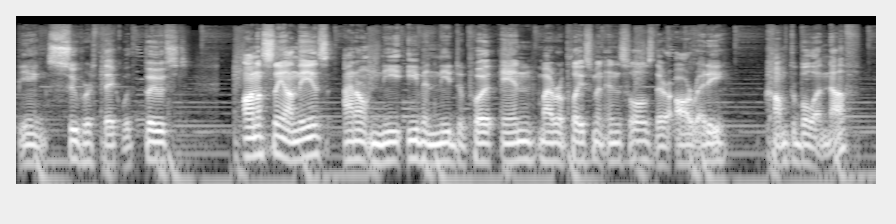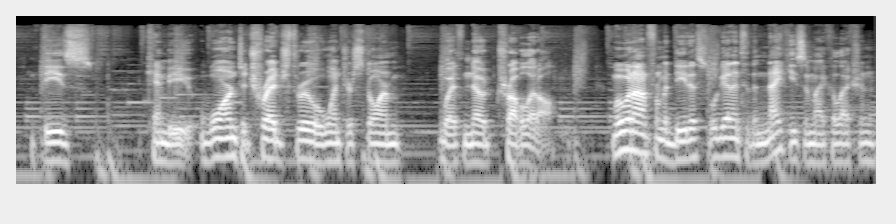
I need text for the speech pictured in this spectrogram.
being super thick with boost. Honestly, on these, I don't need even need to put in my replacement insoles. They're already comfortable enough. These can be worn to trudge through a winter storm with no trouble at all. Moving on from Adidas, we'll get into the Nikes in my collection,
